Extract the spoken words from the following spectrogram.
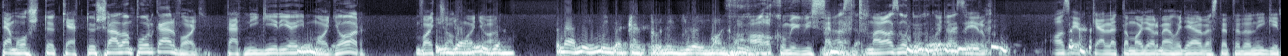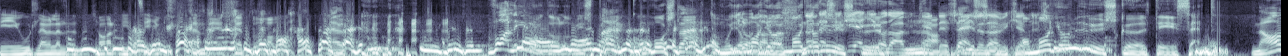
te most kettős állampolgár vagy? Tehát nigériai magyar? Vagy csak igen, magyar? Igen. Nem, mind- minden kettő, nigériai magyar. Hú, akkor még azt, már azt gondoltuk, hogy azért azért kellett a magyar, mert hogy elvesztetted a nigériai útleveledet, egy 30 év esett valahol. Van irodalom is, Páko. Most látom, hogy a Irodalom. magyar, Na magyar tessék, őskö... egy irodalmi Na, kérdés. Egy irodalmi Tessék, a kérdés. magyar ősköltészet. Na?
